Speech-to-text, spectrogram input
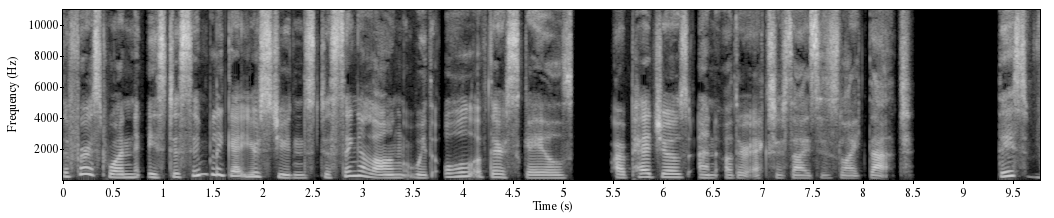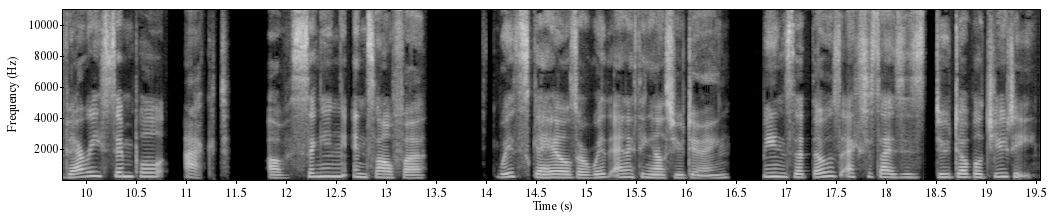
The first one is to simply get your students to sing along with all of their scales, arpeggios, and other exercises like that. This very simple act of singing in Solfa with scales or with anything else you're doing means that those exercises do double duty.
